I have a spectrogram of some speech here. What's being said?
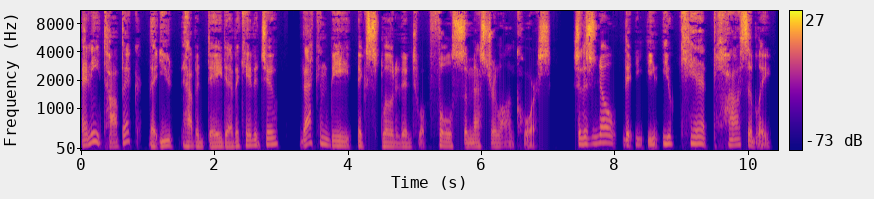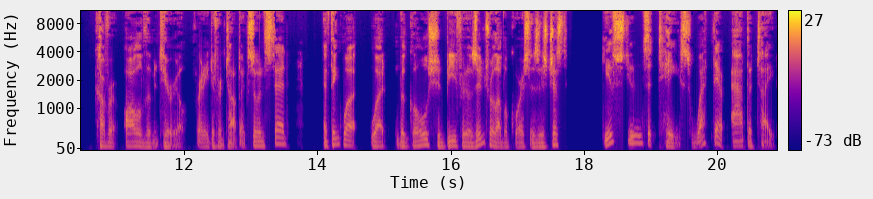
any topic that you have a day dedicated to, that can be exploded into a full semester long course. So there's no, you, you can't possibly cover all of the material for any different topic. So instead, I think what, what the goal should be for those intro level courses is just give students a taste, whet their appetite,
